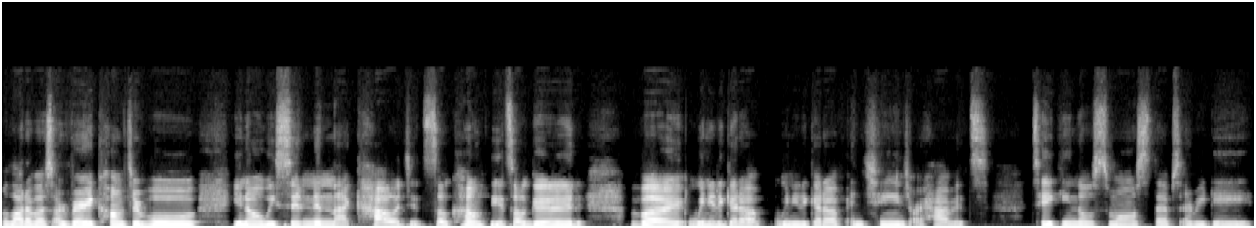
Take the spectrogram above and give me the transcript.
A lot of us are very comfortable. You know, we sitting in that couch. It's so comfy, it's so good. But we need to get up. We need to get up and change our habits. Taking those small steps every day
